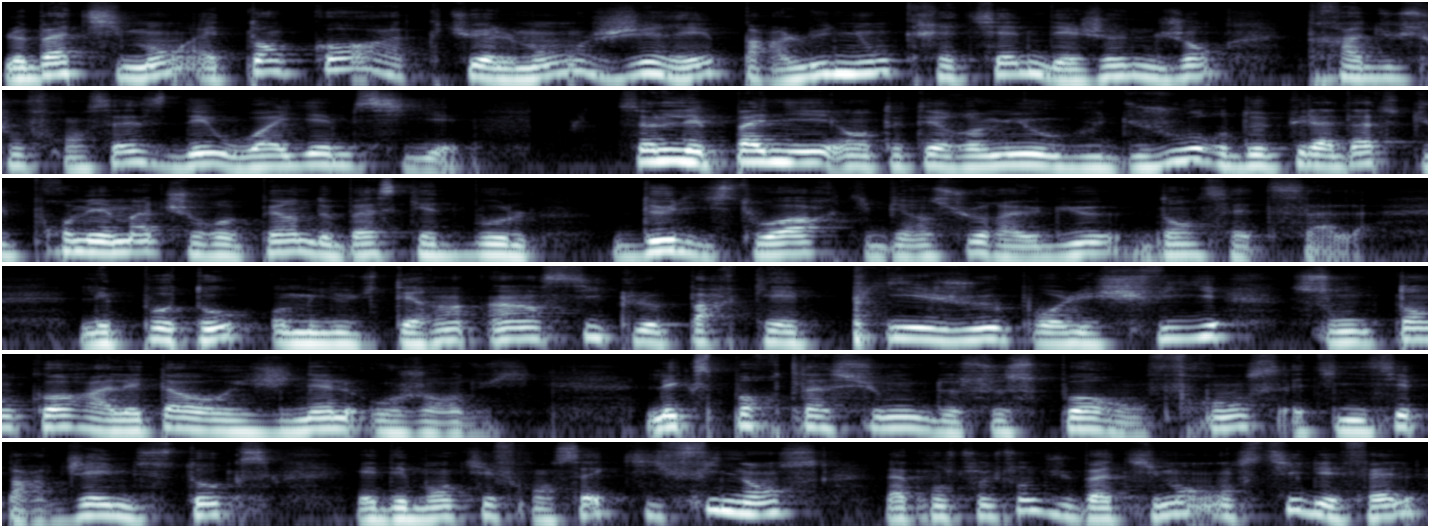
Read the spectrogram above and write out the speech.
Le bâtiment est encore actuellement géré par l'Union chrétienne des jeunes gens, traduction française des YMCA. Seuls les paniers ont été remis au goût du jour depuis la date du premier match européen de basketball de l'histoire qui bien sûr a eu lieu dans cette salle. Les poteaux au milieu du terrain ainsi que le parquet piégeux pour les chevilles sont encore à l'état originel aujourd'hui. L'exportation de ce sport en France est initiée par James Stokes et des banquiers français qui financent la construction du bâtiment en style Eiffel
